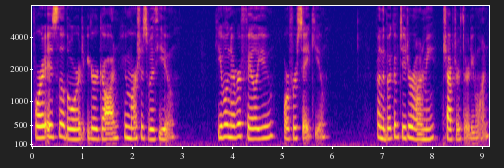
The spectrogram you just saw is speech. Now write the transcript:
For it is the Lord your God who marches with you. He will never fail you or forsake you. From the book of Deuteronomy, chapter 31.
